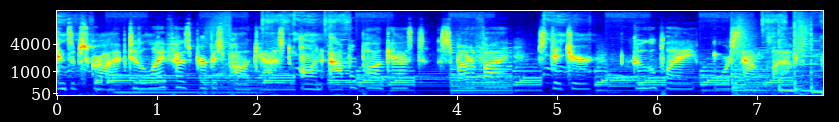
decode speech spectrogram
and subscribe to the Life Has Purpose podcast on Apple Podcasts, Spotify, Stitcher, Google Play, or SoundCloud.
